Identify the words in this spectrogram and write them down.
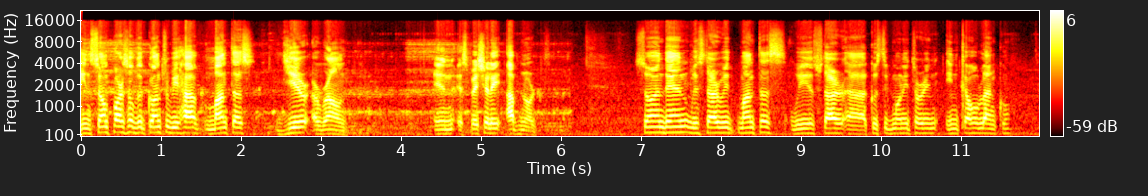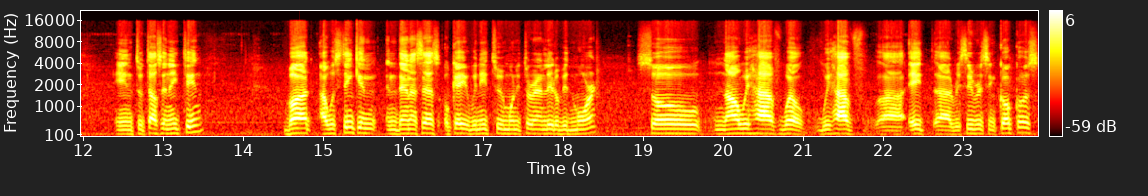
in some parts of the country we have mantas year around, and especially up north. So and then we start with mantas. We start uh, acoustic monitoring in Cabo Blanco in 2018. But I was thinking, and then I says, okay, we need to monitor a little bit more. So now we have, well, we have uh, eight uh, receivers in Cocos,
